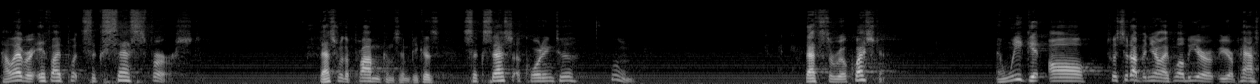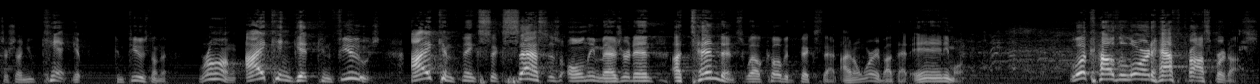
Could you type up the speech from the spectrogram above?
However, if I put success first, that's where the problem comes in because success according to whom? That's the real question. And we get all twisted up, and you're like, well, but you're, you're a pastor, son. You can't get confused on that. Wrong. I can get confused. I can think success is only measured in attendance. Well, COVID fixed that. I don't worry about that anymore. Look how the Lord hath prospered us.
